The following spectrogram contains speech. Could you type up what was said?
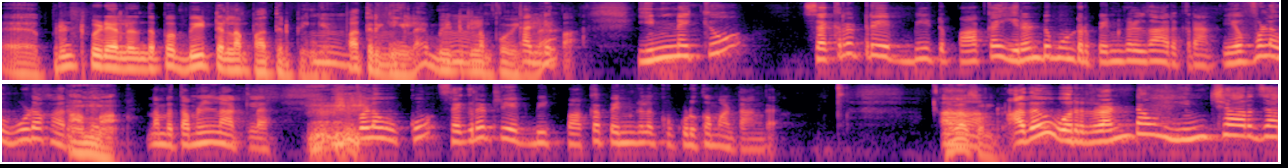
பிரிண்ட் மீடியாவில் இருந்தப்போ பீட் எல்லாம் பார்த்துருப்பீங்க. பார்த்துருக்கீங்களா? பீட்டுக்கெல்லாம் போவீங்களா? கண்டிப்பாக இன்னைக்கும் செக்ரட்டரியேட் பீட் பார்க்க இரண்டு மூன்று பெண்கள் தான் இருக்கிறாங்க. எவ்வளவு ஊடகம் இருக்கு. நம்ம தமிழ்நாட்டுல. இவ்வளவுக்கும் செக்ரட்டரியேட் பீட் பார்க்க பெண்களுக்கு கொடுக்க மாட்டாங்க. அதான் ஆ, சொல்றேன். அது ஒரு ரன் டவுன் இன்சார்ஜா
